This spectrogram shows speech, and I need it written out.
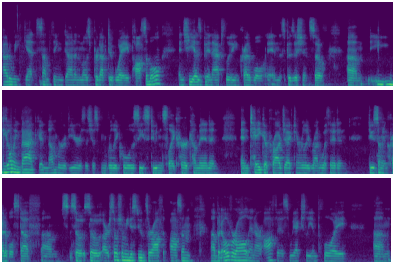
how do we get something done in the most productive way possible? And she has been absolutely incredible in this position. So, um, going back a number of years, it's just been really cool to see students like her come in and and take a project and really run with it and do some incredible stuff. Um, so, so our social media students are off, awesome, uh, but overall in our office, we actually employ um,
